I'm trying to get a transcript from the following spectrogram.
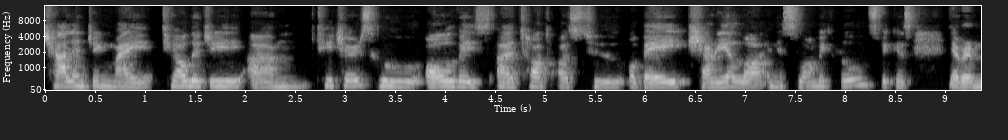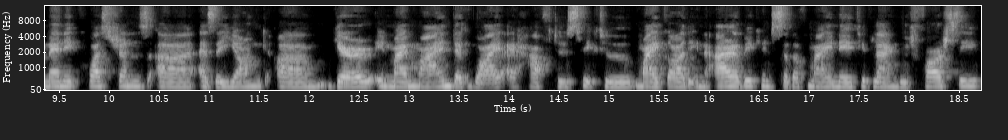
challenging my theology um, teachers who always uh, taught us to obey Sharia law and Islamic rules because there were many questions uh, as a young um, girl in my mind that why I have to speak to my God in Arabic instead of my native language Farsi.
